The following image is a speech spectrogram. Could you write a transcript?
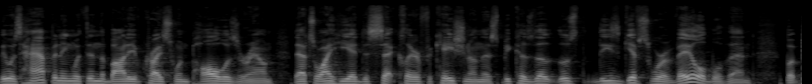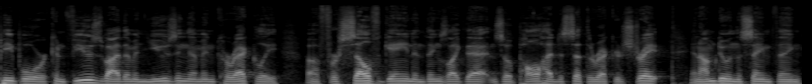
It was happening within the body of Christ when Paul was around. That's why he had to set clarification on this because those, these gifts were available then, but people were confused by them and using them incorrectly uh, for self gain and things like that. And so Paul had to set the record straight. And I'm doing the same thing,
